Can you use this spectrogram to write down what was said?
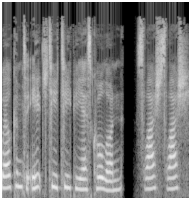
Welcome to https colon slash slash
